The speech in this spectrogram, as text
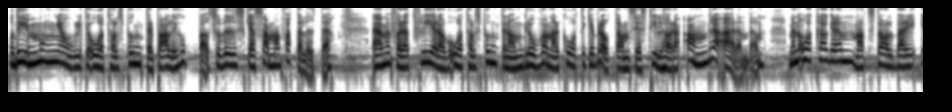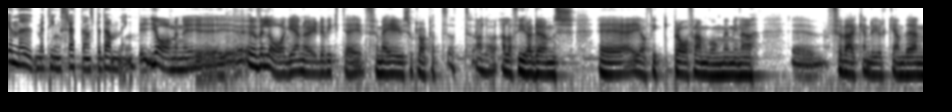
Och det är ju många olika åtalspunkter på allihopa så vi ska sammanfatta lite. Även för att flera av åtalspunkterna om grova narkotikabrott anses tillhöra andra ärenden. Men åklagaren Mats Dahlberg är nöjd med tingsrättens bedömning. Ja, men eh, överlag är jag nöjd. Det viktiga för mig är ju såklart att, att alla, alla fyra döms. Eh, jag fick bra framgång med mina eh, förverkande yrkanden.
